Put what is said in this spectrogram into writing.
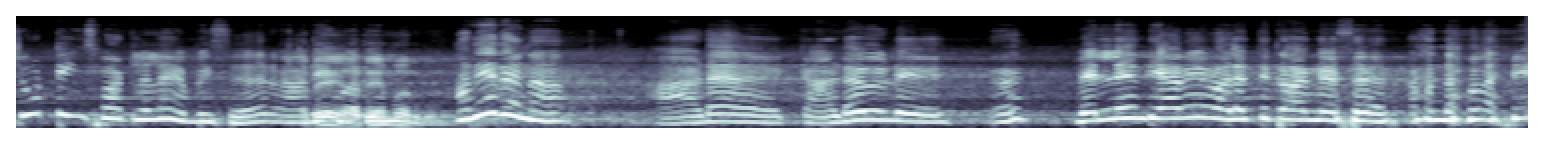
ஷூட்டிங் ஸ்பாட்ல எல்லாம் எப்படி சார் அதே அதே தானா அட கடவுளே. வெள்ளேந்தியாவே வளர்த்துட்டாங்க சார் அந்த மாதிரி.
